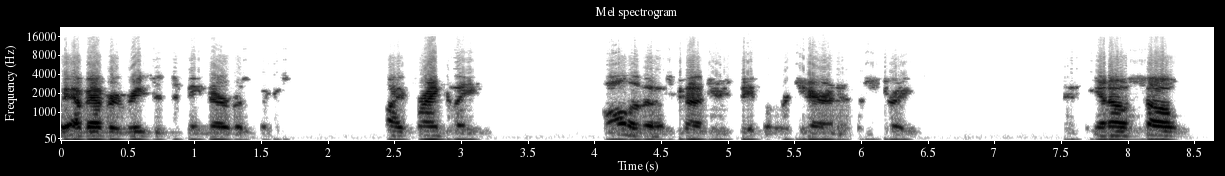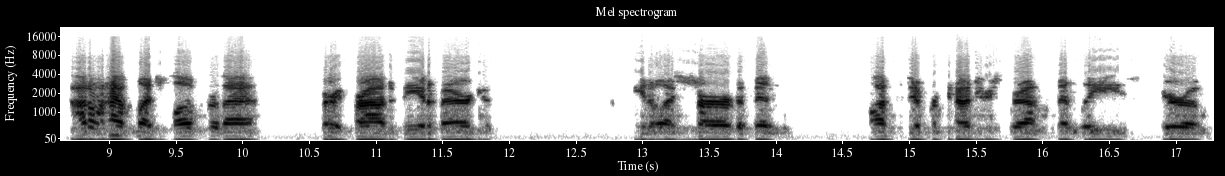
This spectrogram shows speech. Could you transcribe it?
we have every reason to be nervous because, quite frankly, all of those countries, people were cheering in the streets. You know, so I don't have much love for that very proud to be an American. You know, I served. I've been lots of different countries throughout the Middle East, Europe.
